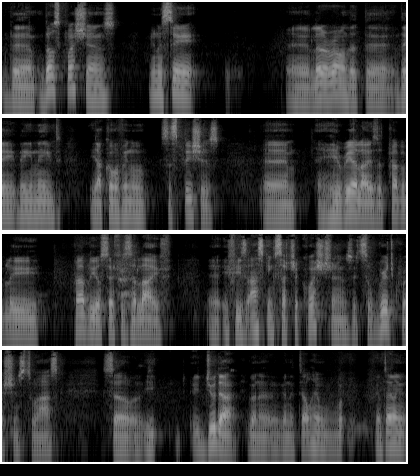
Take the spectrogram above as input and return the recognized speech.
the, those questions, you're going to see uh, later on that uh, they, they made Yaakov Avinu suspicious. Um, he realized that probably, probably Yosef is alive. Uh, if he's asking such a questions, it's a weird questions to ask. So he, Judah gonna gonna tell him gonna tell him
